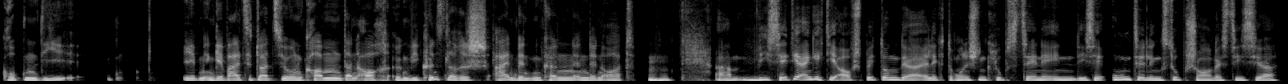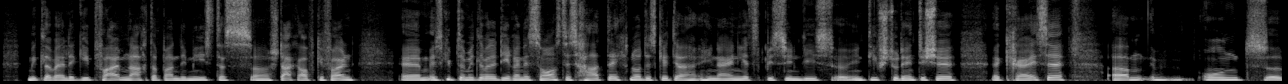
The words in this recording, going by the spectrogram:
Gruppen, die eben in Gewaltsituationen kommen, dann auch irgendwie künstlerisch einbinden können in den Ort. Mhm. Ähm, wie seht ihr eigentlich die Aufsplittung der elektronischen Clubszene in diese unzähligen Subgenres, die es ja mittlerweile gibt? Vor allem nach der Pandemie ist das äh, stark aufgefallen. Ähm, es gibt ja mittlerweile die Renaissance des Hardtechno, das geht ja hinein jetzt bis in, dies, äh, in tiefstudentische äh, Kreise. Ähm, und äh,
